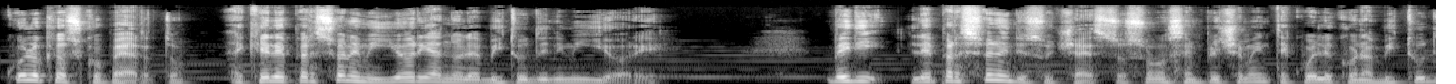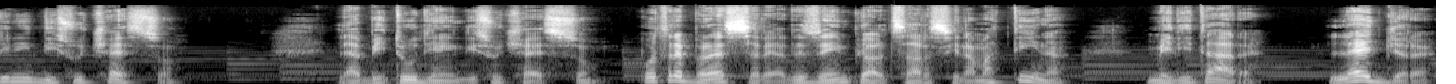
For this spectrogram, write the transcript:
Quello che ho scoperto è che le persone migliori hanno le abitudini migliori. Vedi, le persone di successo sono semplicemente quelle con abitudini di successo. Le abitudini di successo potrebbero essere ad esempio alzarsi la mattina, meditare, leggere,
